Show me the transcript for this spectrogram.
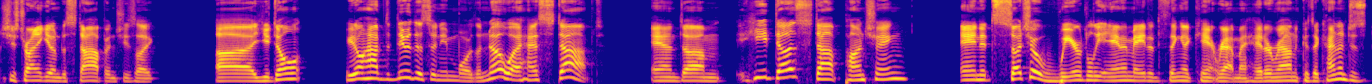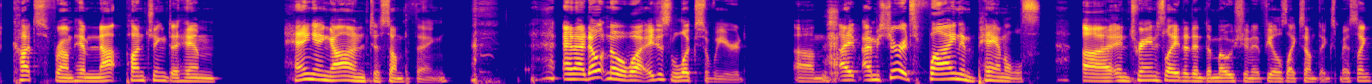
she's trying to get him to stop, and she's like, "Uh, you don't, you don't have to do this anymore. The Noah has stopped." And um, he does stop punching, and it's such a weirdly animated thing I can't wrap my head around because it kind of just cuts from him not punching to him hanging on to something. and I don't know what. It just looks weird. Um, I, I'm sure it's fine in panels, uh, and translated into motion, it feels like something's missing.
